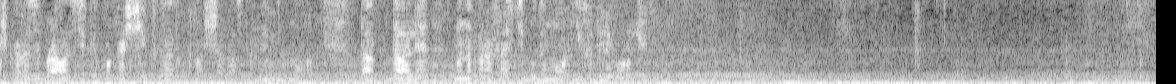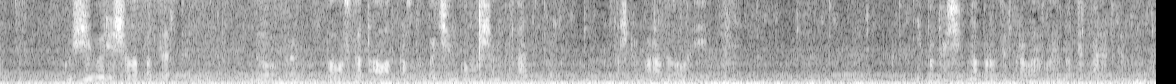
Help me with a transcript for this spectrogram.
трошки розібрались, тільки показчик е, перший раз ти не вімкнула. Так, далі ми на перехресті будемо їхати ліворуч. Кущі вирішила потерти. Добре. Полоскотала просто бочинку машинки, так? Да? Трошки порадувала її. І показчик напроти прилегли, бо ти перед вімкнула.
